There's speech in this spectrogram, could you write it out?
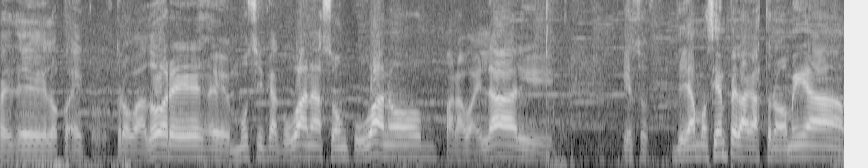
eh, los trovadores, música cubana, son cubanos para bailar y, eso. Digamos siempre la gastronomía,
